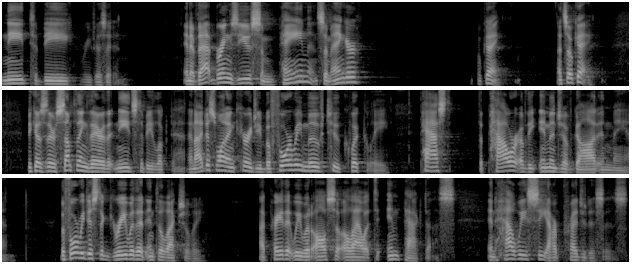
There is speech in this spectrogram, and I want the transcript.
need to be revisited. And if that brings you some pain and some anger, okay, that's okay because there's something there that needs to be looked at. And I just want to encourage you before we move too quickly past the power of the image of God in man, before we just agree with it intellectually, I pray that we would also allow it to impact us in how we see our prejudices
